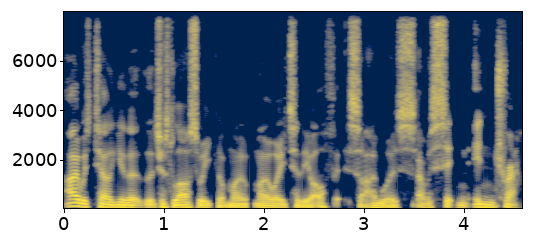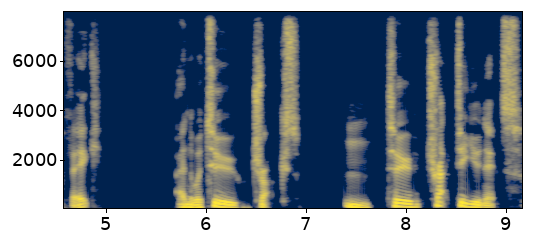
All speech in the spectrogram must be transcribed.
I was telling you that, that just last week on my, my way to the office, I was I was sitting in traffic, and there were two trucks, Mm. two tractor units,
